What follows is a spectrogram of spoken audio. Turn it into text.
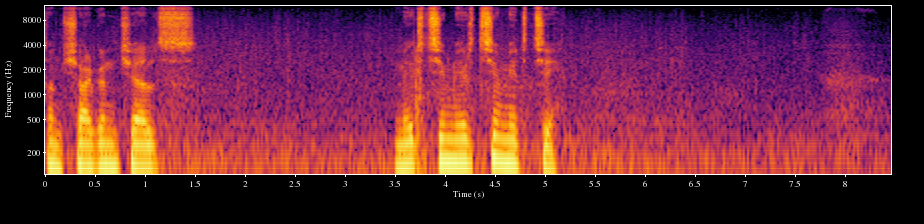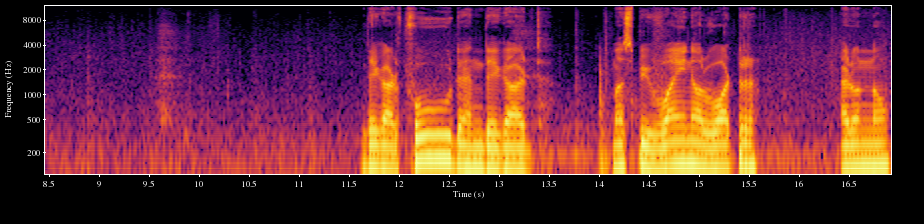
Some shotgun shells. Mirchi, mirchi, mirchi. They got food and they got must be wine or water. I don't know.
